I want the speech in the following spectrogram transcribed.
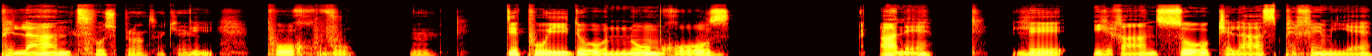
plainte Fausse plainte. Ok. pour vous. Mm. Depuis de nombreuses années, les Iran se classe premier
